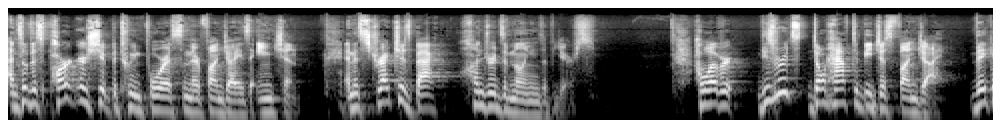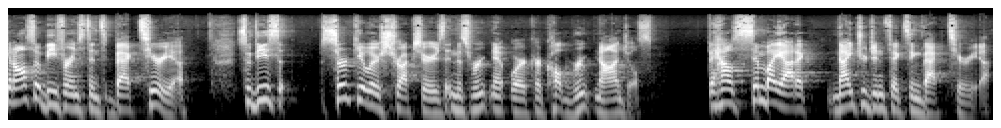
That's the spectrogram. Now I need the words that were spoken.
And so this partnership between forests and their fungi is ancient, and it stretches back hundreds of millions of years. However, these roots don't have to be just fungi. They can also be, for instance, bacteria so these circular structures in this root network are called root nodules. They house symbiotic nitrogen fixing bacteria.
